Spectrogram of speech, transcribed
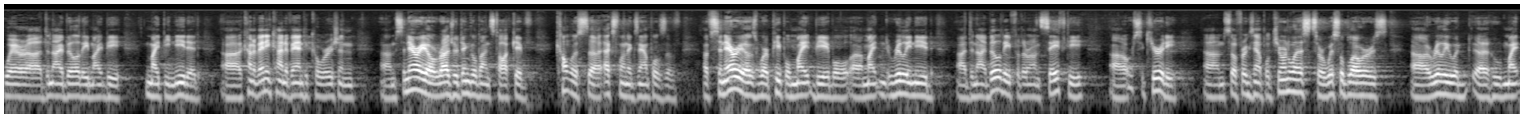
where uh, deniability might be, might be needed. Uh, kind of any kind of anti-coercion um, scenario. Roger Dingledine's talk gave countless uh, excellent examples of, of scenarios where people might be able, uh, might really need uh, deniability for their own safety uh, or security. Um, so for example, journalists or whistleblowers uh, really would, uh, who might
